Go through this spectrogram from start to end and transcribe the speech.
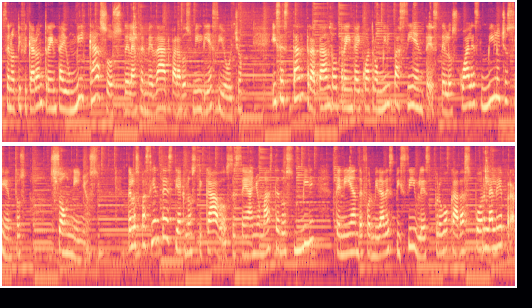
se notificaron 31.000 casos de la enfermedad para 2018 y se están tratando 34.000 pacientes, de los cuales 1.800 son niños. De los pacientes diagnosticados ese año, más de 2.000 tenían deformidades visibles provocadas por la lepra.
